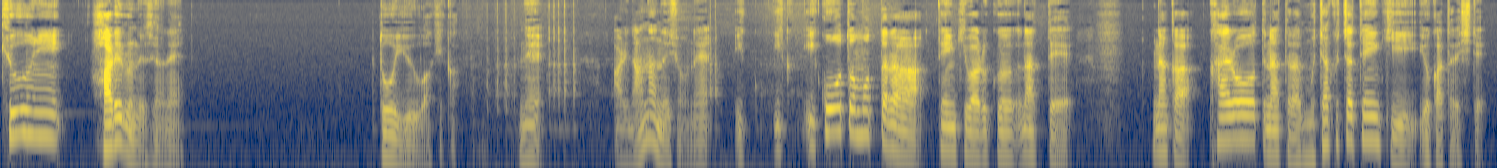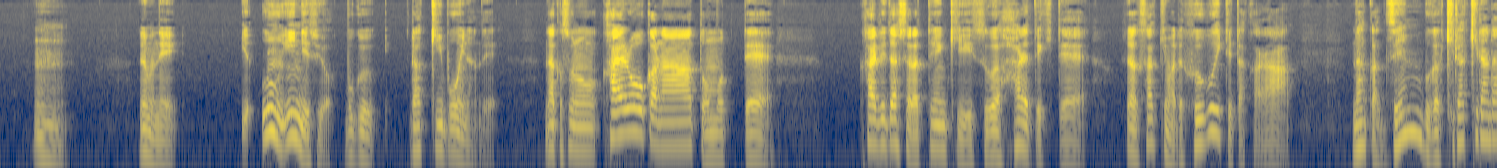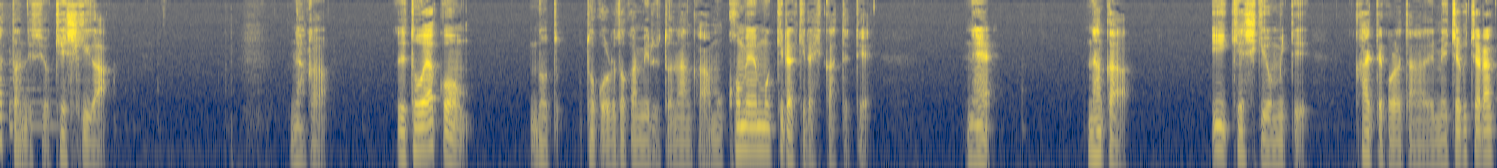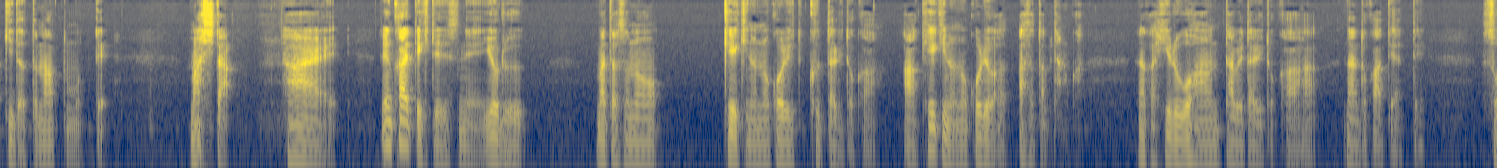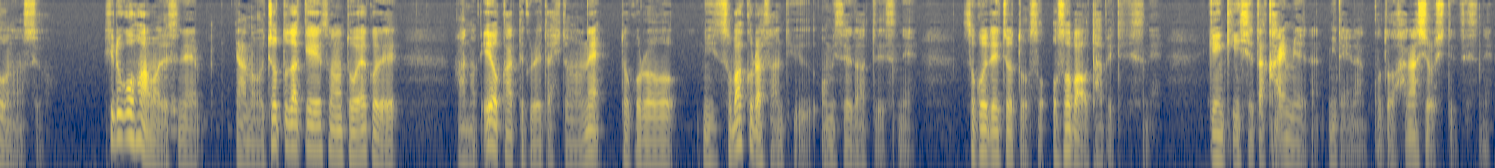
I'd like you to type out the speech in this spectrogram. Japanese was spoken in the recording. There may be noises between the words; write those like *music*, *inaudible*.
急に晴れるんですよね。どういうわけか。ね。あれ何なんでしょうね。行こうと思ったら天気悪くなって、なんか帰ろうってなったらむちゃくちゃ天気良かったりして。うん。でもね、運いいんですよ。僕、ラッキーボーイなんで。なんかその、帰ろうかなと思って、帰り出したら天気すごい晴れてきて、さっきまで吹雪いてたから、なんか全部がキラキラだったんですよ、景色が。なんか、で、洞爺湖のところとか見るとなんかもう湖面もキラキラ光ってて、ね。なんか、いい景色を見て帰ってこれたのでめちゃくちゃラッキーだったなと思ってました。はい。で、帰ってきてですね、夜、またその、ケーキの残り食ったりとか、あ、ケーキの残りは朝食べたのか。なんか昼ご飯食べたりとか、なんとかってやって。そうなんですよ。昼ご飯はですね、あの、ちょっとだけその洞爺湖で、あの、絵を買ってくれた人のね、ところに、そば倉さんっていうお店があってですね、そこでちょっとそお蕎麦を食べてですね、元気にしてたかいみたいな、みたいなことを話をしてですね、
